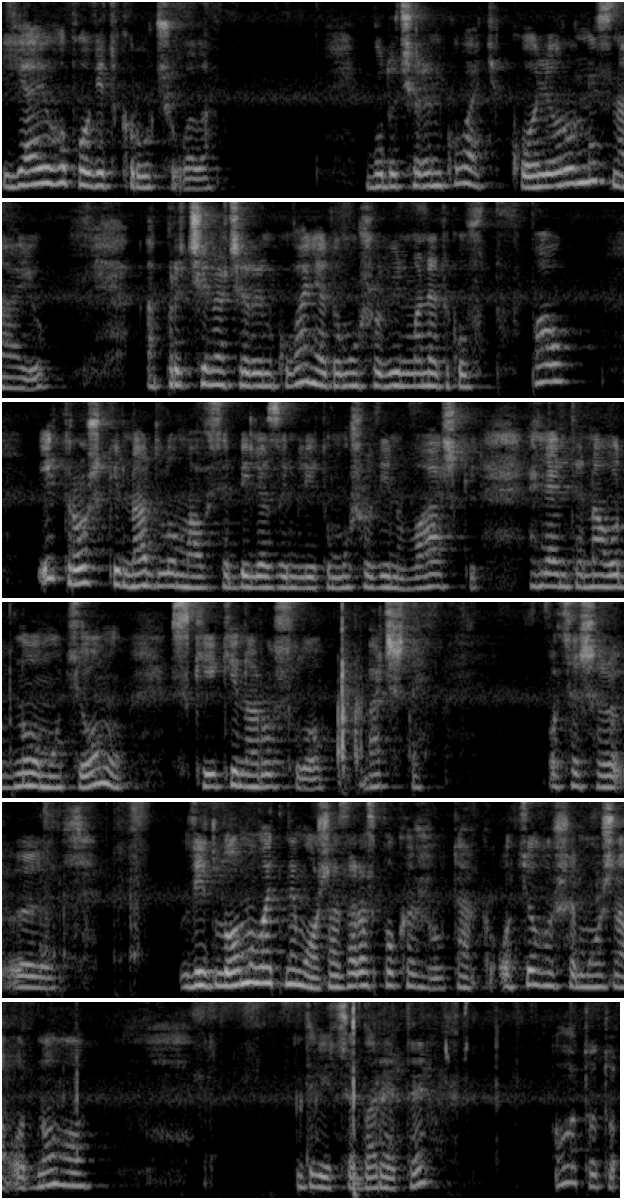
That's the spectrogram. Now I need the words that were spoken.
Я його повідкручувала. Буду черенкувати. Кольору не знаю. А причина черенкування, тому що він мене тако впав і трошки надломався біля землі, тому що він важкий. Гляньте на одному цьому, скільки наросло. Бачите? Оце ще відломувати не можна. Зараз покажу. Так, оцього ще можна одного. Дивіться, берете. От, от,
